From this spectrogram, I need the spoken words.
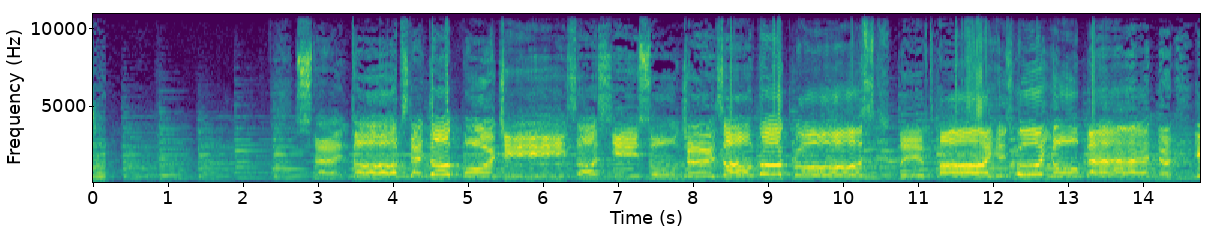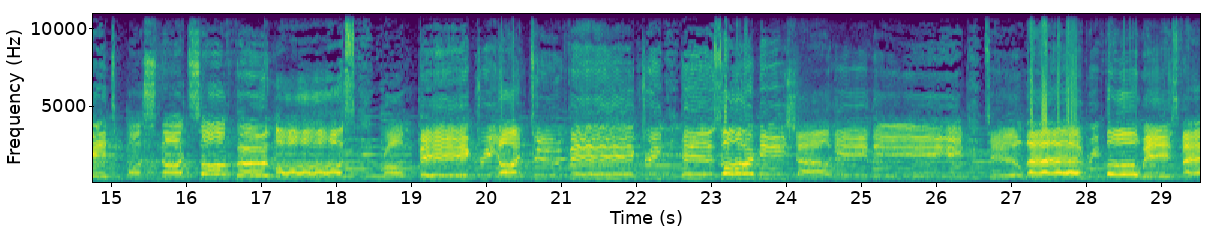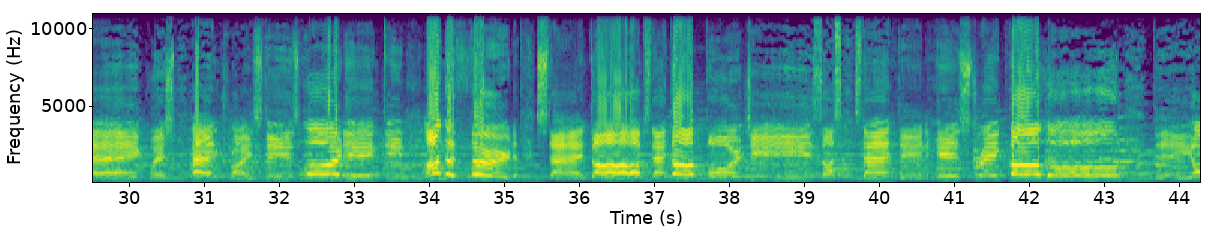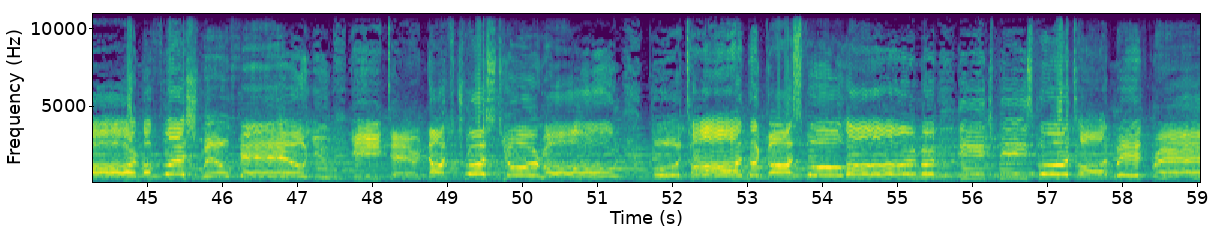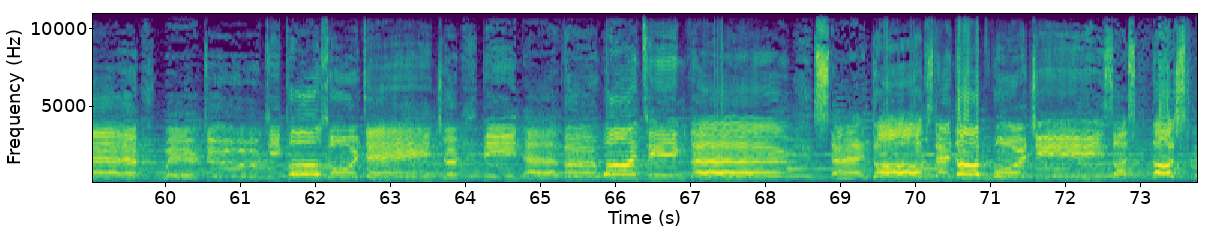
Christ is Lord indeed. On the third, stand up, stand up for Jesus, stand in his strength alone. The arm of flesh will fail you, ye dare not trust your own. Put on the gospel armor,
